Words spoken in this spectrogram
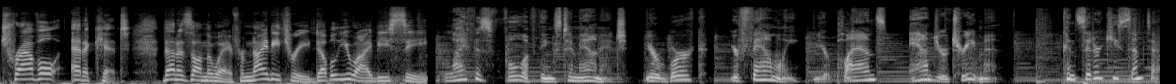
travel etiquette. That is on the way from 93 WIBC. Life is full of things to manage your work, your family, your plans, and your treatment. Consider Kesimpta,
